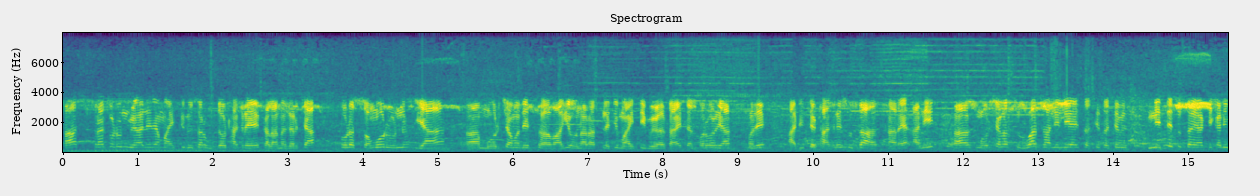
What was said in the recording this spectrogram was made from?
सूत्राकडून मिळालेल्या माहितीनुसार उद्धव ठाकरे हे कलानगरच्या थोडं समोरून या मोर्चामध्ये सहभागी होणार असल्याची माहिती मिळत आहे. त्याचबरोबर यामध्ये आदित्य ठाकरे सुद्धा असणार आहे आणि मोर्चाला सुरुवात झालेली आहे. तसे तसे नेते सुद्धा या ठिकाणी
